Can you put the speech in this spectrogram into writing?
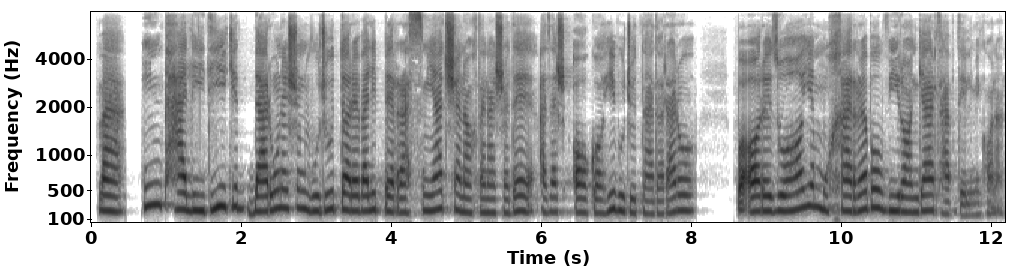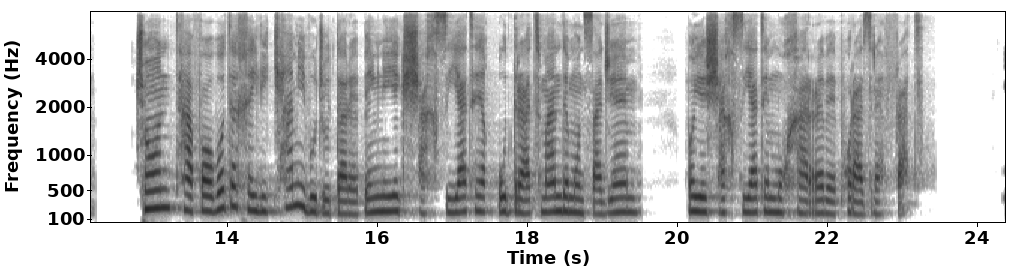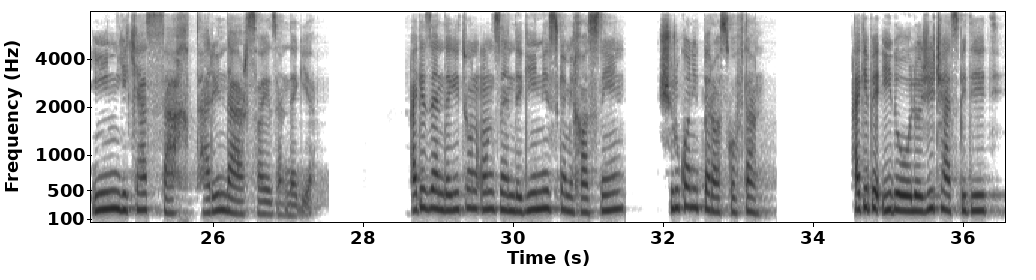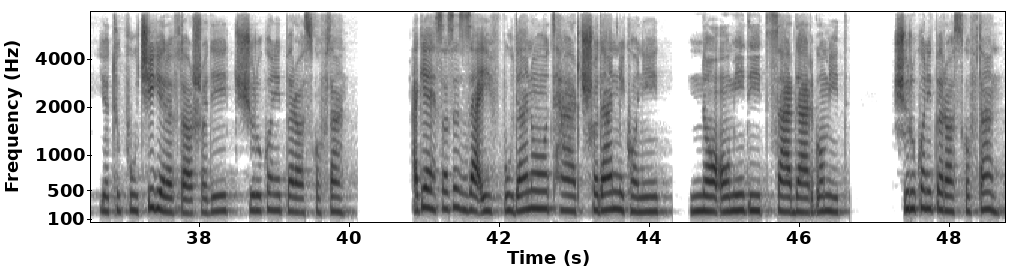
و این پلیدی که درونشون وجود داره ولی به رسمیت شناخته نشده ازش آگاهی وجود نداره رو با آرزوهای مخرب و ویرانگر تبدیل می‌کنن. چون تفاوت خیلی کمی وجود داره بین یک شخصیت قدرتمند منسجم با یک شخصیت مخرب پر از نفرت. این یکی از سختترین درسهای زندگیه. اگه زندگیتون اون زندگی نیست که می‌خواستین، شروع کنید به راست گفتن. اگه به ایدئولوژی چسبیدید یا تو پوچی گرفتار شدید، شروع کنید به راست گفتن. اگه احساس ضعیف بودن و ترد شدن می‌کنید، ناامیدید، سردرگمید، شروع کنید به راست گفتن.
